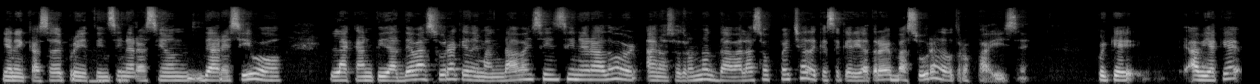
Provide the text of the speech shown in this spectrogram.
Y en el caso del proyecto de incineración de Arecibo, la cantidad de basura que demandaba ese incinerador a nosotros nos daba la sospecha de que se quería traer basura de otros países. Porque había que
